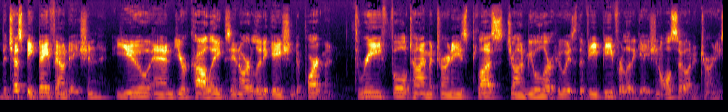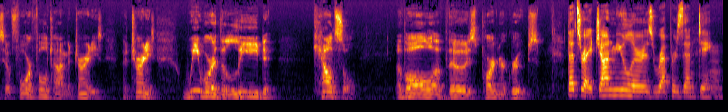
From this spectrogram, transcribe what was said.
the Chesapeake Bay Foundation, you and your colleagues in our litigation department, three full time attorneys plus John Mueller, who is the VP for litigation, also an attorney, so four full time attorneys. Attorneys, we were the lead counsel of all of those partner groups. That's right. John Mueller is representing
